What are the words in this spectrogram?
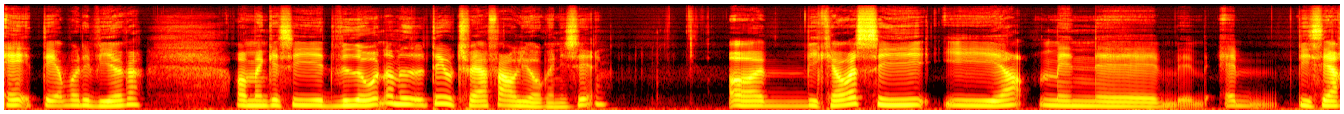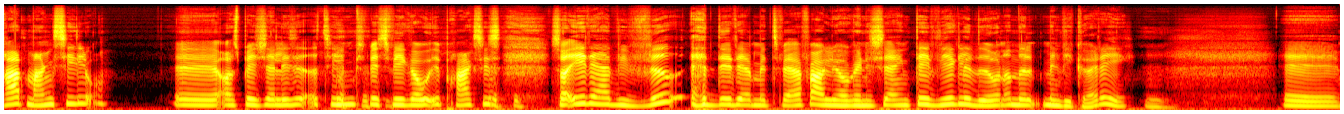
af der, hvor det virker. Og man kan sige, at et vidundermiddel, det er jo tværfaglig organisering. Og vi kan også sige, ja, men øh, vi ser ret mange siloer øh, og specialiserede teams, hvis vi går ud i praksis. Så et er, at vi ved, at det der med tværfaglig organisering, det er virkelig vidundermiddel, men vi gør det ikke. Mm. Øh,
